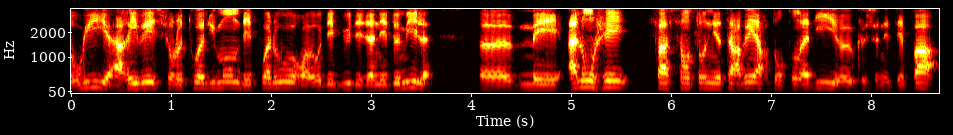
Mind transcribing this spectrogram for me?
oui, arrivé sur le toit du monde des poids lourds au début des années 2000, mais allongé face à Antonio Tarver, dont on a dit que ce n'était pas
